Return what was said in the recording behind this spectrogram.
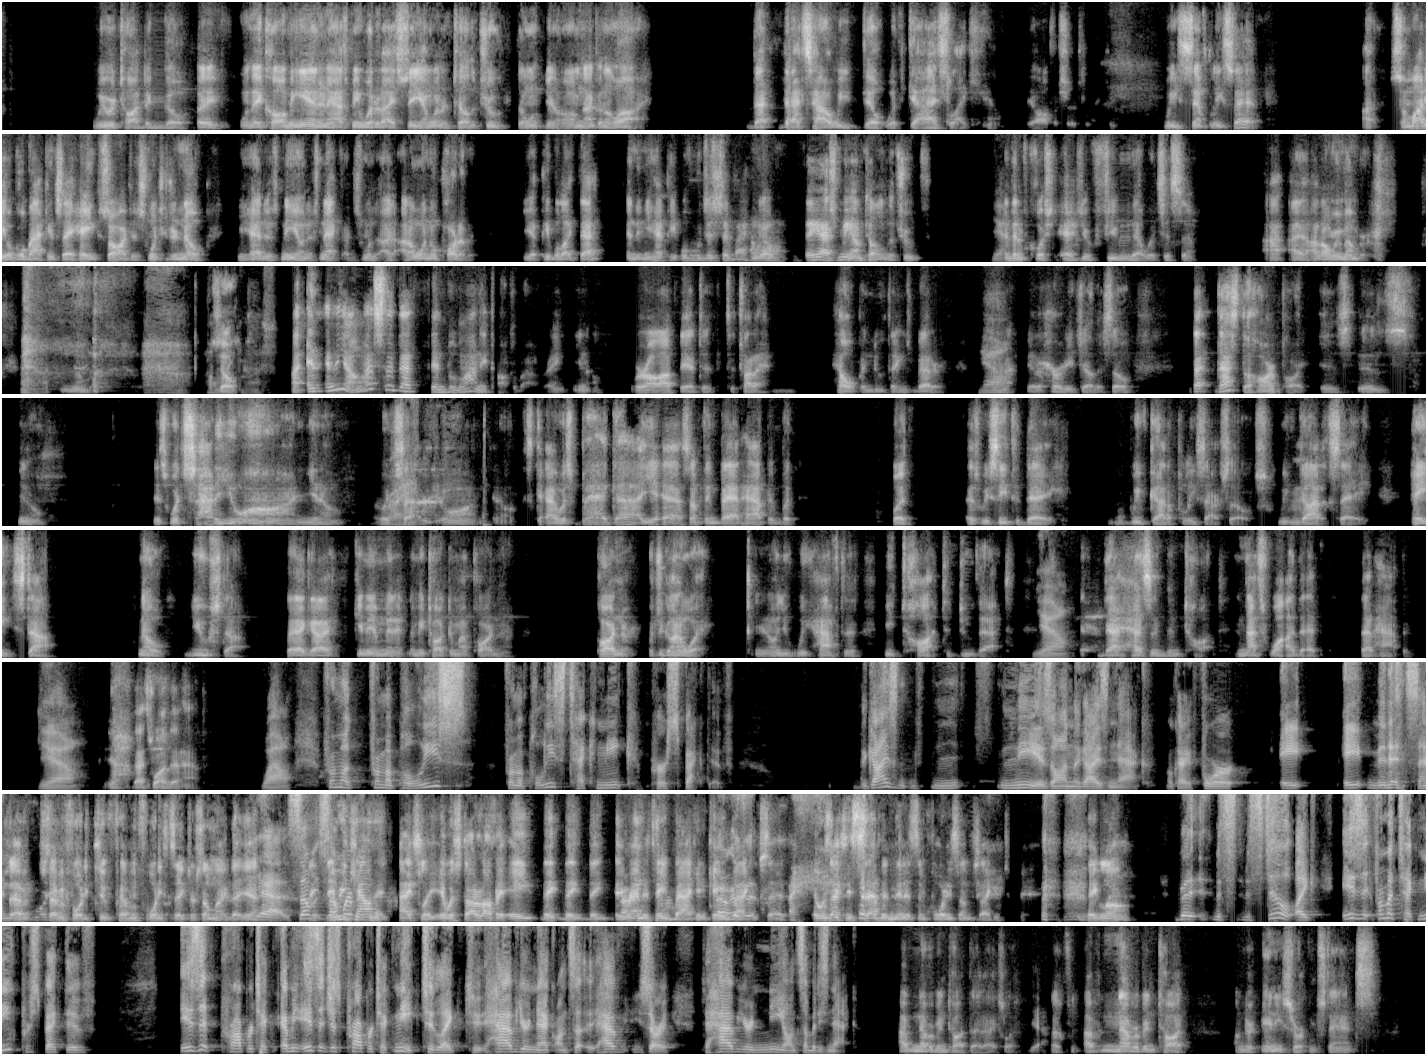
We were taught to go, hey, when they call me in and ask me what did I see, I'm going to tell the truth. Don't, you know, I'm not going to lie. That that's how we dealt with guys like him, the officers like him. We simply said, uh, somebody will go back and say, hey, Sarge, I just want you to know he had his knee on his neck. I just want, I, I don't want no part of it. You have people like that. And then you have people who just sit back and go, they ask me, I'm telling the truth. Yeah. And then, of course, you had your few that would just say, I, I, I don't remember. remember. Oh So. Uh, and, and, you know, that's the, that and Bulani talk about, right? You know, we're all out there to, to try to help and do things better. Yeah. not there to hurt each other. So that that's the hard part is is, you know, is which side are you on, you know? Which Right. side are you on? You know, this guy was a bad guy. Yeah, something bad happened, but but as we see today, we've got to police ourselves. We've Mhm. got to say, hey, stop. No, you stop. Bad guy, give me a minute. Let me talk to my partner. Partner, put your gun away. You know, you, we have to be taught to do that. Yeah. That hasn't been taught, and that's why that that happened. Yeah. Yeah, that's why that happened. Wow. From a from a police from a police technique perspective, the guy's n- knee is on the guy's neck. Okay, for eight eight minutes and Seven 40 seven forty two, seven forty six, or something like that. Yeah. yeah. Some They, they recounted actually. It was started off at eight. They they they, they ran the tape back and Oh, came back it- and said it was actually seven minutes and forty some seconds. Take long. but, but but still like is it from a technique perspective is it proper tech i mean is it just proper technique to like to have your neck on so- have sorry to have your knee on somebody's neck I've never been taught that actually. Yeah. I've, I've never been taught under any circumstance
